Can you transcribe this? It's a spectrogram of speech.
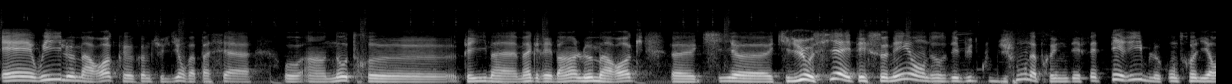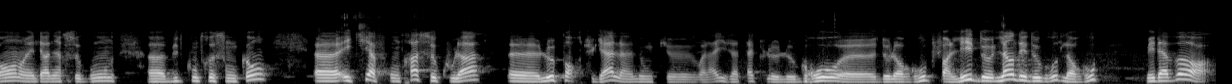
Eh oui, le Maroc, euh, comme tu le dis, on va passer à, un autre euh, pays ma- maghrébin, le Maroc, euh, qui, euh, qui lui aussi a été sonné en dans début de Coupe du Monde après une défaite terrible contre l'Iran dans les dernières secondes, euh, but contre son camp, et qui affrontera ce coup-là le Portugal. Donc voilà, ils attaquent le, le gros de leur groupe, enfin l'un des deux gros de leur groupe. Mais d'abord,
